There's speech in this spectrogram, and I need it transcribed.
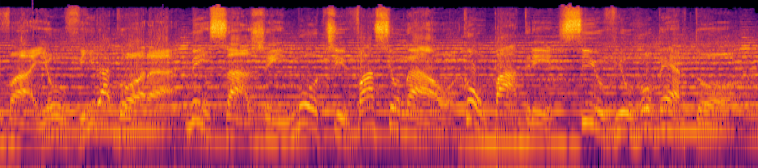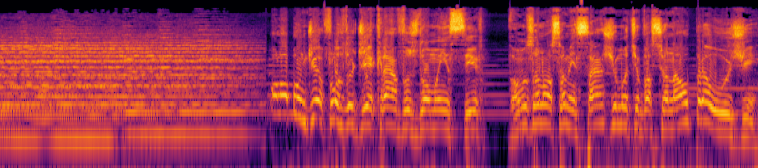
vai ouvir agora Mensagem Motivacional com Padre Silvio Roberto. Olá, bom dia, flor do dia, cravos do amanhecer. Vamos à nossa mensagem motivacional para hoje.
